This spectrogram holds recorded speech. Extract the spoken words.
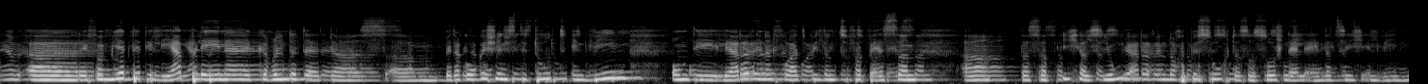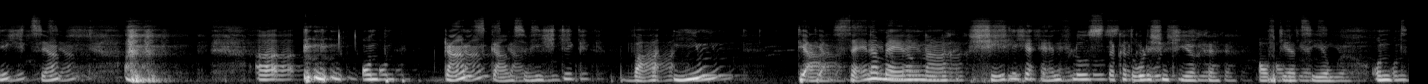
äh, reformierte die Lehrpläne, gründete das ähm, Pädagogische Institut in Wien, um die Lehrerinnenfortbildung zu verbessern. Äh, das habe ich als Junglehrerin noch besucht, also so schnell ändert sich in Wien nichts. Ja. äh, und ganz, ganz wichtig war ihm der seiner Meinung nach schädliche Einfluss der katholischen Kirche auf die Erziehung. Und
